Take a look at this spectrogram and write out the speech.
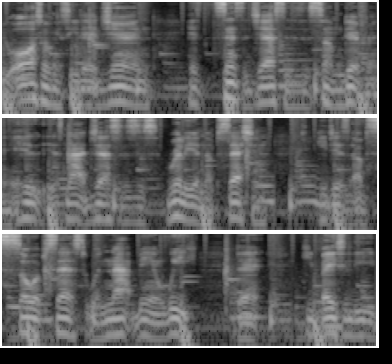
you also can see that Jiren his sense of justice is something different. it's not justice, it's really an obsession. He just so obsessed with not being weak that he basically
